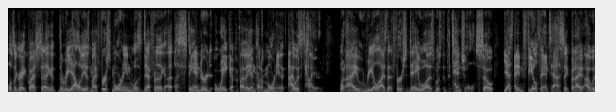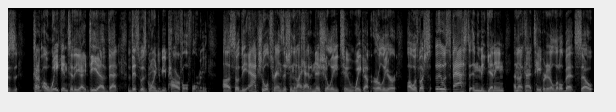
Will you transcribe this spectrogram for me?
well, it's a great question. I think the reality is my first morning was definitely like a, a standard wake up at 5 a.m. kind of morning. Like I was tired what I realized that first day was was the potential. So yes, I didn't feel fantastic, but I, I was kind of awakened to the idea that this was going to be powerful for me. Uh, so the actual transition that I had initially to wake up earlier uh, was much. It was fast in the beginning, and then I kind of tapered it a little bit. So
